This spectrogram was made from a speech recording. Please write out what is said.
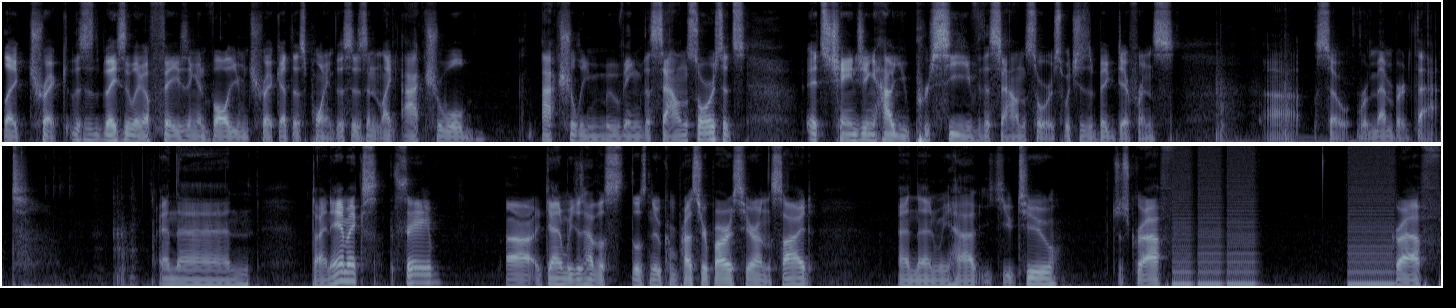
like trick. This is basically like a phasing and volume trick at this point. This isn't like actual actually moving the sound source. It's it's changing how you perceive the sound source, which is a big difference. Uh, so remember that. And then dynamics, the same. Uh, again, we just have those, those new compressor bars here on the side. And then we have EQ2, just graph, graph,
